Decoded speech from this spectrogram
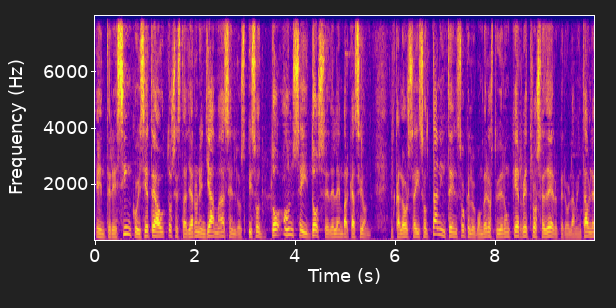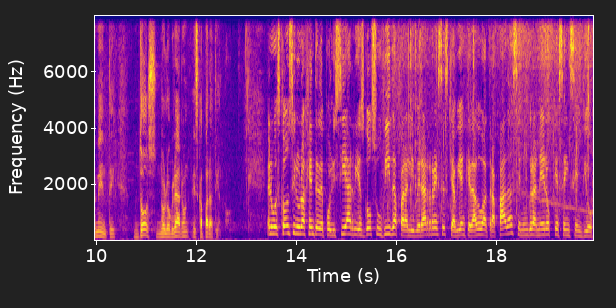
Entre 5 y 7 autos estallaron en llamas en los pisos 11 y 12 de la embarcación. El calor se hizo tan intenso que los bomberos tuvieron que retroceder, pero lamentablemente dos no lograron escapar a tiempo. En Wisconsin, un agente de policía arriesgó su vida para liberar reses que habían quedado atrapadas en un granero que se incendió.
